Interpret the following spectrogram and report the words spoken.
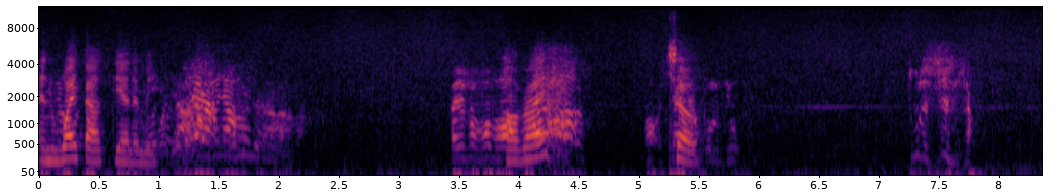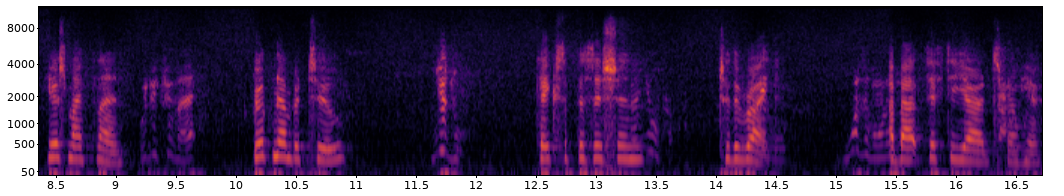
and wipe out the enemy. All right? So, here's my plan. Group number two takes a position to the right, about 50 yards from here.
